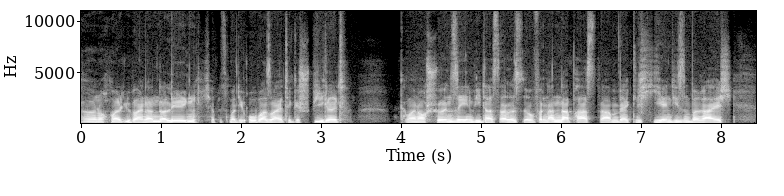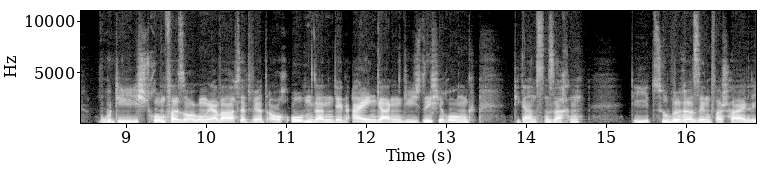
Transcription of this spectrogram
nochmal übereinander legen. Ich habe jetzt mal die Oberseite gespiegelt. Kann man auch schön sehen, wie das alles aufeinander passt. Wir haben wirklich hier in diesem Bereich, wo die Stromversorgung erwartet wird, auch oben dann den Eingang, die Sicherung, die ganzen Sachen, die Zubehör sind wahrscheinlich.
